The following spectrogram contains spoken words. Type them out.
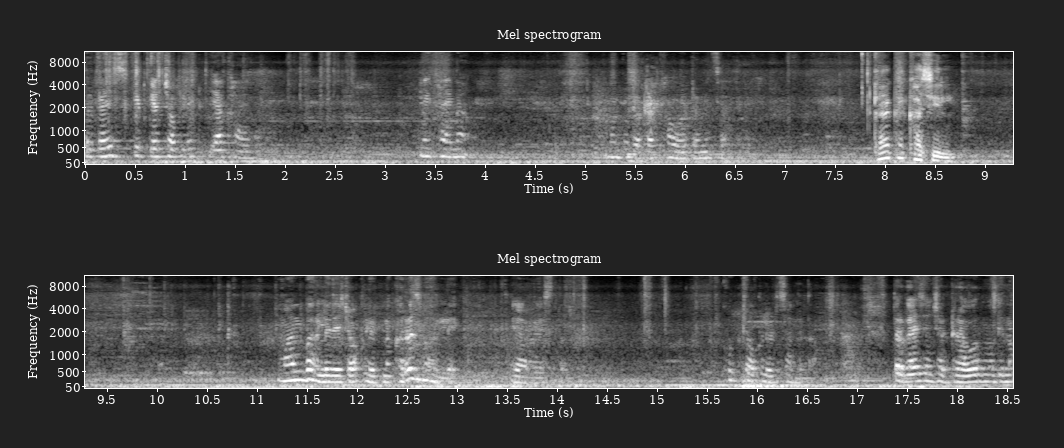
तर काय किटकॅट चॉकलेट या खायला. मी खाय ना मग आता खाऊ वाटणं चालतं काय काय खाशील? मन भरलं त्या चॉकलेटनं खरंच भरलंय यावेळेस तर. खूप चॉकलेट झालं. तर काय त्यांच्या ड्रायव्हरमध्ये ना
